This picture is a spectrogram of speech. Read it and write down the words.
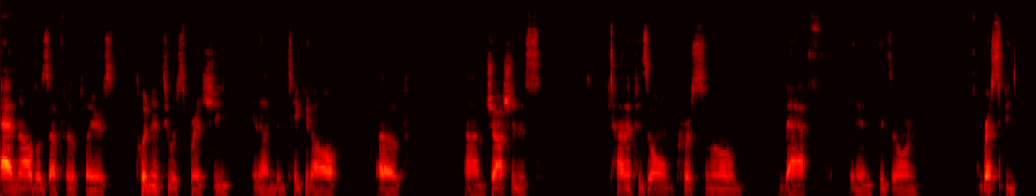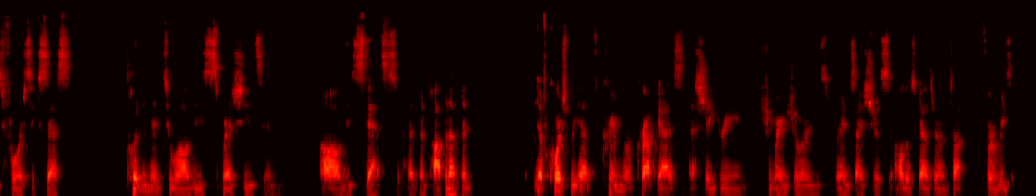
adding all those up for the players, putting into a spreadsheet, and I've been taking all of um, Josh's kind of his own personal math and his own recipes for success, putting them into all these spreadsheets and all these stats have been popping up. And of course, we have cream of crop guys, S.J. Green, Kamar Jordens, Brandon Zylstras. All those guys are on top for a reason,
